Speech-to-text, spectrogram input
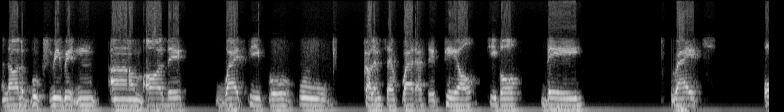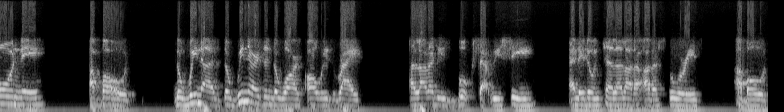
and all the books we've written, um, all the white people who call themselves white, I say pale people, they write only about the winners. The winners in the wars always write a lot of these books that we see, and they don't tell a lot of other stories about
